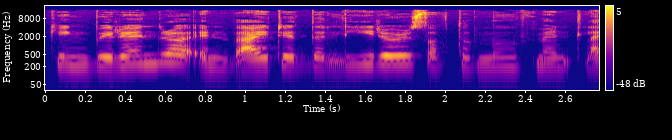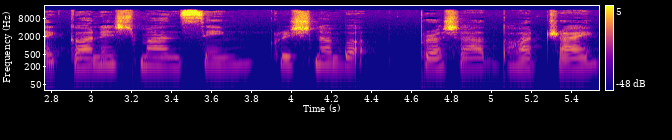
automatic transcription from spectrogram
King Birendra invited the leaders of the movement like Ganesh Man Singh, Krishna Prasad Bhattarai,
